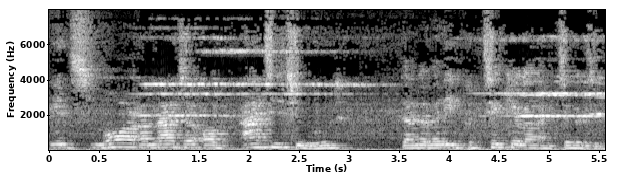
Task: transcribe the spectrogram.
it's more a matter of attitude than of any particular activity.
